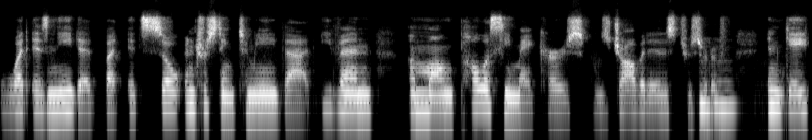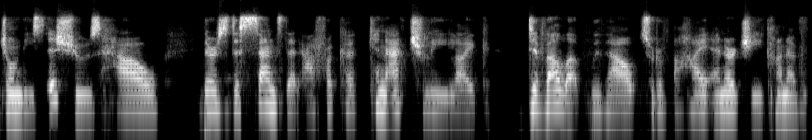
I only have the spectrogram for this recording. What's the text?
what is needed. But it's so interesting to me that even among policymakers whose job it is to sort mm-hmm. of engage on these issues, how there's the sense that Africa can actually like develop without sort of a high energy kind of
